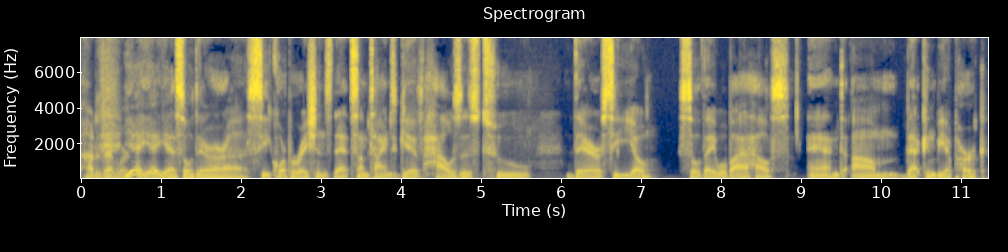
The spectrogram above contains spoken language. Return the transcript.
how does that work? Yeah, yeah, yeah. So there are uh, C corporations that sometimes give houses to their CEO. So they will buy a house, and um, that can be a perk.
